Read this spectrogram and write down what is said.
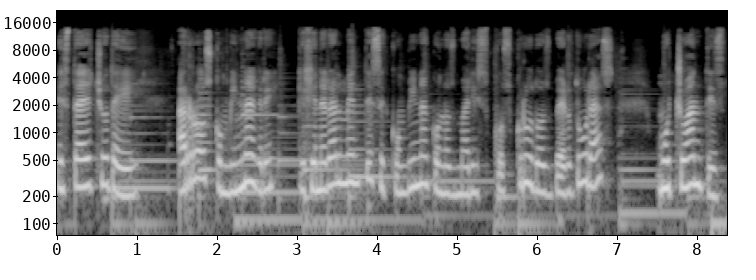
Está hecho de arroz con vinagre que generalmente se combina con los mariscos crudos, verduras. Mucho antes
